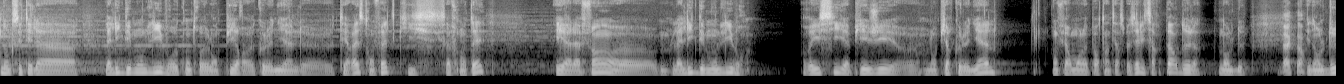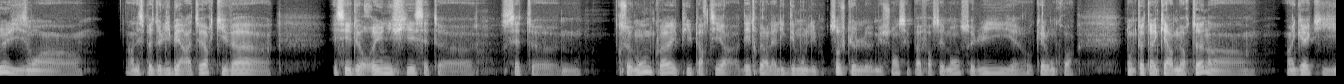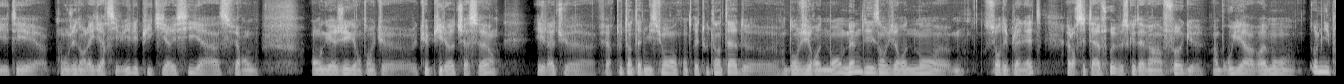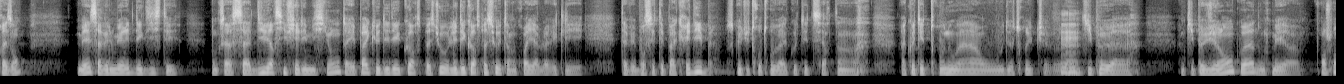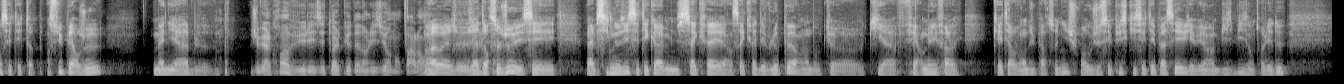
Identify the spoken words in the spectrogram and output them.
donc c'était la, la Ligue des mondes libres contre l'empire colonial euh, terrestre en fait qui s'affrontait. Et à la fin, euh, la Ligue des mondes libres réussit à piéger euh, l'empire colonial en fermant la porte interspatiale et ça repart de là dans le 2. D'accord. Et dans le 2, ils ont un, un espèce de libérateur qui va euh, essayer de réunifier cette, euh, cette, euh, ce monde, quoi, et puis partir détruire la Ligue des Mondes Libres. Sauf que le méchant, c'est pas forcément celui auquel on croit. Donc toi, tu incarnes Merton, un, un gars qui était plongé dans la guerre civile et puis qui réussit à se faire en- engager en tant que, que pilote, chasseur. Et là, tu vas faire tout un tas de missions, rencontrer tout un tas de- d'environnements, même des environnements euh, sur des planètes. Alors c'était affreux parce que tu avais un fog, un brouillard vraiment omniprésent, mais ça avait le mérite d'exister. Donc ça, ça diversifiait les missions. Tu n'avais pas que des décors spatiaux. Les décors spatiaux étaient incroyables. Avec les, t'avais bon, c'était pas crédible parce que tu te retrouvais à côté de certains, à côté de trous noirs ou de trucs euh, un petit peu, euh, un petit peu violents, quoi. Donc, mais franchement, c'était top. Un super jeu, maniable. Je vais bien le croire, vu les étoiles que tu as dans les yeux en en parlant. Ah ouais, j'adore ce jeu et c'est bah, Psygnosis, c'était quand même une sacrée, un sacré développeur, hein, donc euh, qui a fermé, enfin qui a été revendu par Sony, je crois, ou je sais plus ce qui s'était passé. Il y avait un bis-bis entre les deux.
